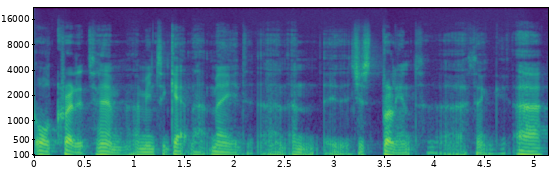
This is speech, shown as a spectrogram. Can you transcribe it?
all credit to him. I mean, to get that made, and, and it's just brilliant, uh, I think. Uh,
